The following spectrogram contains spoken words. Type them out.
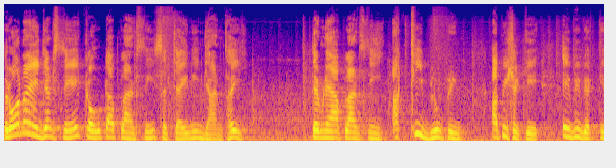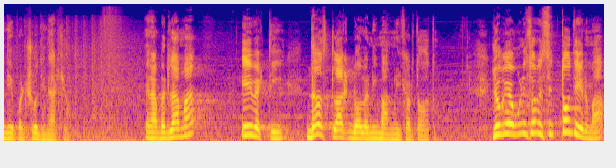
રોના એજન્ટ્સને કૌટા પ્લાન્ટ્સની સચ્ચાઈની જાણ થઈ. તેમણે આ પ્લાન્ટ્સની આખી બ્લુ પ્રિન્ટ આપી શકે એવી વ્યક્તિને પણ શોધી નાખ્યો. એના બદલામાં એ વ્યક્તિ દસ લાખ ડોલરની માંગણી કરતો હતો. જોકે ઓગણીસો ને સિત્તોતેરમાં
